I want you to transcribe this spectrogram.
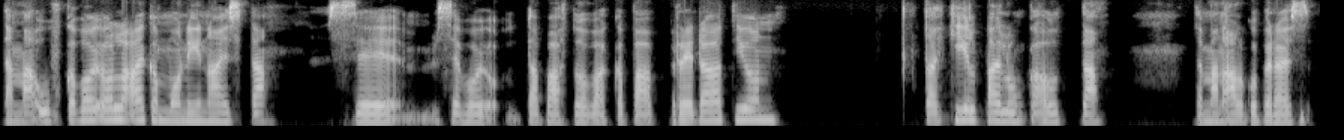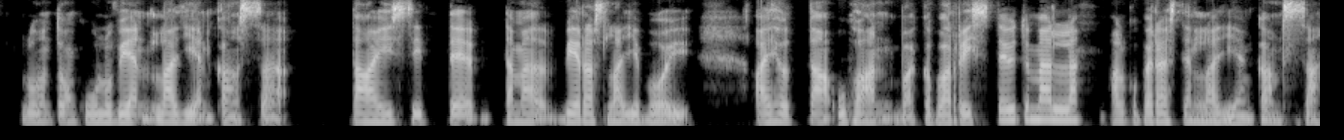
tämä uhka voi olla aika moninaista. Se, se voi tapahtua vaikkapa predaation tai kilpailun kautta tämän alkuperäisluontoon kuuluvien lajien kanssa, tai sitten tämä vieraslaji voi aiheuttaa uhan vaikkapa risteytymällä alkuperäisten lajien kanssa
